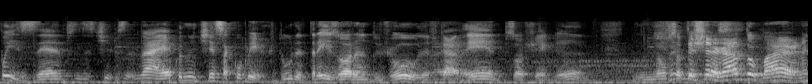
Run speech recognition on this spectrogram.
Pois é, na época não tinha essa cobertura, três horas antes do jogo, né? Ficar é. vendo, o pessoal chegando não sabia ter chegado do bar, né?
